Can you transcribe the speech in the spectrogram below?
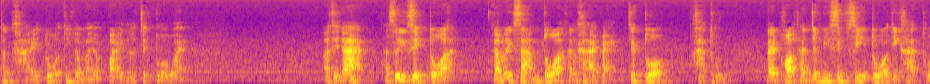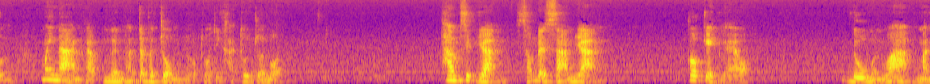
ท่านขายตัวที่กำไรออกไปเหลือเจ็ดตัวไว้อาทิตย์หน้าท่านซื้ออีกสิบตัวกำไรอีกสามตัวท่านขายไปเจ็ดตัวขาดทุน ในพอร์ตท่านจะมีสิบสี่ตัวที่ขาดทุน ไม่นานครับเงินท่านจะประจมอยู่กับตัวที่ขาดทุนจนหมดทำสิบอย่างสำเร็จสามอย่าง ก็เก่งแล้ว ดูเหมือนว่ามัน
